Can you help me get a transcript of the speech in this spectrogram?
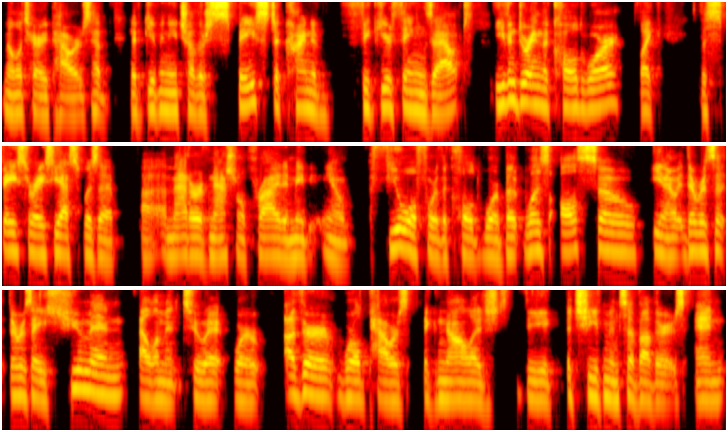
military powers have, have given each other space to kind of figure things out. Even during the Cold War, like the space race, yes, was a a matter of national pride and maybe you know fuel for the cold war but was also you know there was a there was a human element to it where other world powers acknowledged the achievements of others and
